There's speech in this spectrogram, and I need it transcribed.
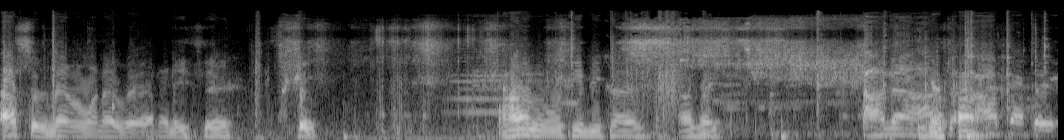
I should have never went over underneath there. Because I went with you because I was like, I know I, th- I thought they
